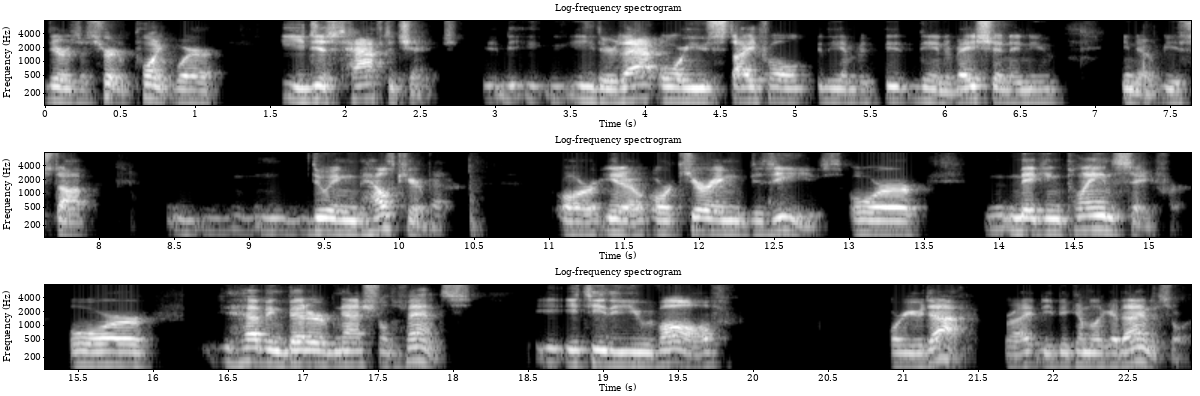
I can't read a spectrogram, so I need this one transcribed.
there's a certain point where you just have to change. Either that, or you stifle the the innovation, and you you know you stop doing healthcare better, or you know, or curing disease, or making planes safer, or having better national defense it's either you evolve or you die, right? You become like a dinosaur.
